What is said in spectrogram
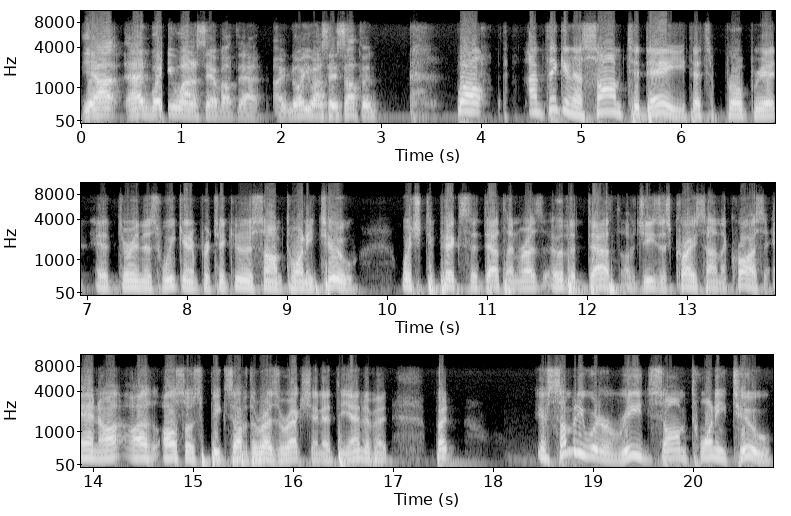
yeah, Ed, what do you want to say about that? I know you want to say something. Well, I'm thinking a psalm today that's appropriate uh, during this weekend, in particular, Psalm 22, which depicts the death and res- uh, the death of Jesus Christ on the cross, and uh, also speaks of the resurrection at the end of it. But if somebody were to read Psalm 22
